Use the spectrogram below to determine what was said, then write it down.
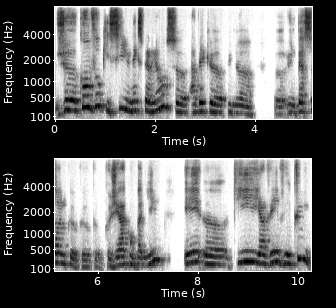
Je convoque ici une expérience avec une, personne que j'ai accompagnée et qui avait vécu,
